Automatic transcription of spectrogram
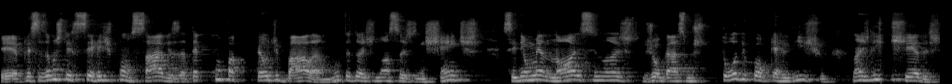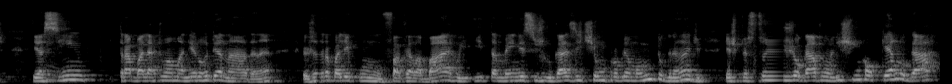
É, precisamos ter, ser responsáveis até com papel de bala. Muitas das nossas enchentes seriam menores se nós jogássemos todo e qualquer lixo nas lixeiras e assim trabalhar de uma maneira ordenada, né? Eu já trabalhei com favela bairro e, e, também nesses lugares a gente tinha um problema muito grande e as pessoas jogavam lixo em qualquer lugar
